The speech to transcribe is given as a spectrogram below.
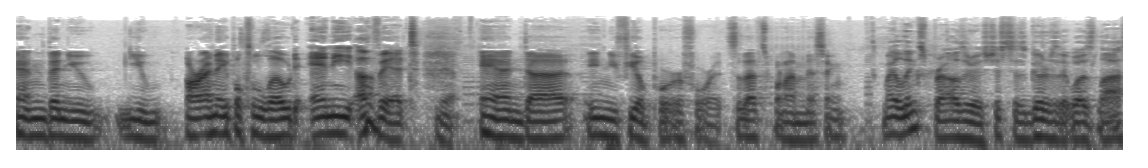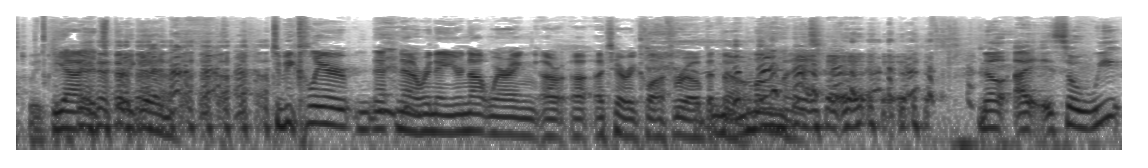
And then you you are unable to load any of it, Yeah. and uh, and you feel poorer for it. So that's what I'm missing. My links browser is just as good as it was last week. Yeah, it's pretty good. to be clear, now Rene, you're not wearing a, a, a terry cloth robe at the moment. no, I, so we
